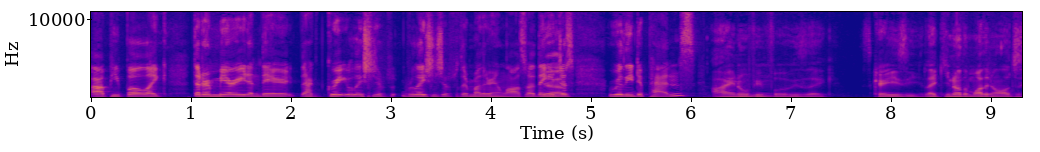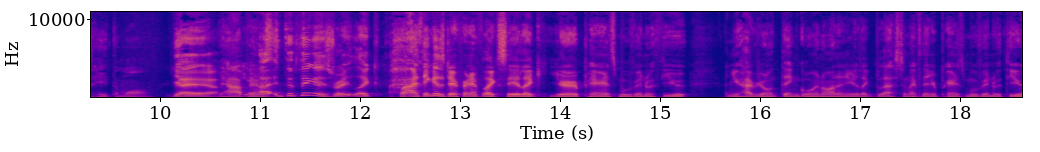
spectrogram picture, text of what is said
uh, people like that are married and they're that have great relationships relationships with their mother-in-law. So I think Yeah. it just really depends. I know Mm-hmm. people who's like it's crazy. Like you know, the mother-in-law just hate them all. yeah, yeah, It happens. Yeah. Uh, the thing is, right? Like, But I think it's different if like say like your parents move in with you and you have your own thing going on and you're like blessed in life. Then your parents move in with you.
